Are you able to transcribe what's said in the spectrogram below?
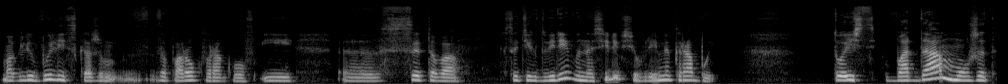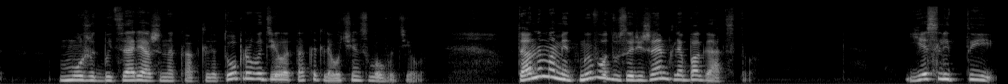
могли вылить, скажем, за порог врагов. И э, с, этого, с этих дверей выносили все время гробы. То есть вода может, может быть заряжена как для доброго дела, так и для очень злого дела. В данный момент мы воду заряжаем для богатства. Если ты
